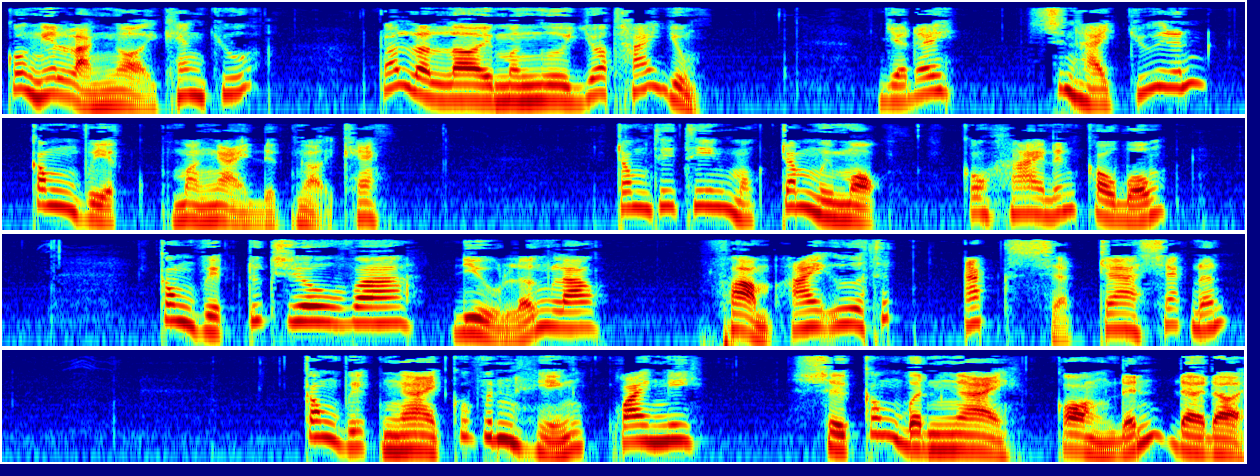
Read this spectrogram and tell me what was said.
có nghĩa là ngợi khen Chúa. Đó là lời mà người Do Thái dùng. Giờ đây, xin hãy chú ý đến công việc mà Ngài được ngợi khen. Trong Thi Thiên 111, câu 2 đến câu 4. Công việc Đức giê va điều lớn lao, phàm ai ưa thích, ắt sẽ tra xét đến công việc Ngài có vinh hiển quay nghi, sự công bình Ngài còn đến đời đời.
